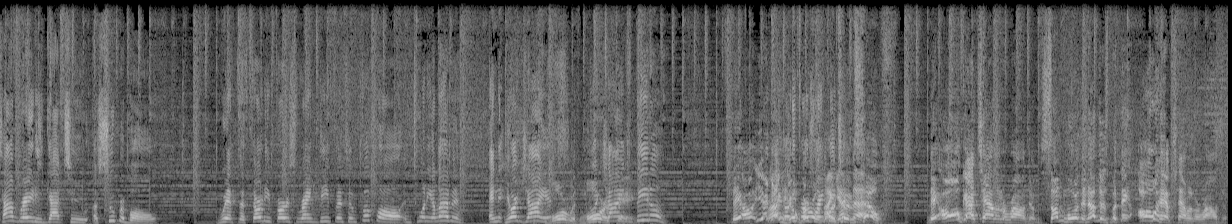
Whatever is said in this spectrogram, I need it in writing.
Tom Brady got to a Super Bowl with the 31st ranked defense in football in 2011, and your Giants, More with more your Giants thing. beat them. They all, yeah, Right. like Joe 31st Burrow I to himself. They all got talent around them. Some more than others, but they all have talent around them.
